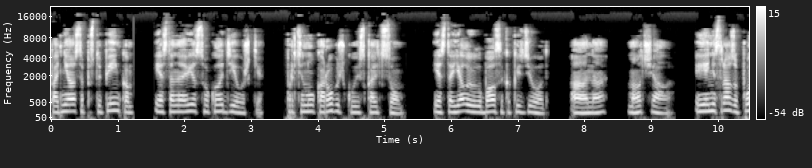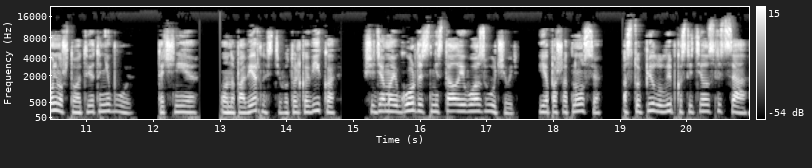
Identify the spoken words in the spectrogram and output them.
поднялся по ступенькам и остановился около девушки. Протянул коробочку и с кольцом. Я стоял и улыбался, как идиот. А она молчала. И я не сразу понял, что ответа не будет. Точнее, он на поверхности, вот только Вика, щадя мою гордость, не стала его озвучивать. Я пошатнулся, оступил, улыбка слетела с лица.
